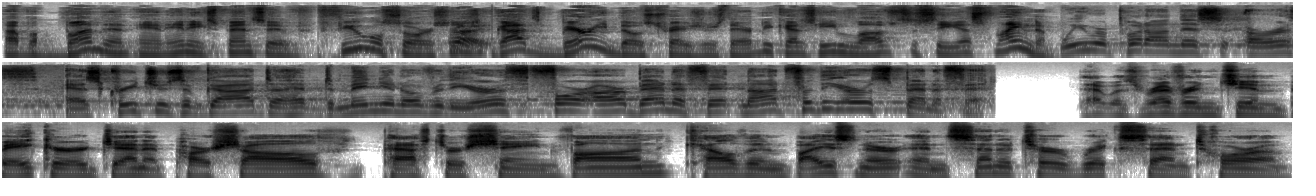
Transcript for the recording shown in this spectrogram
of abundant and inexpensive fuel sources. Right. God's buried those treasures there because He loves to see us find them. We were put on this earth as creatures of God to have dominion over the earth for our benefit, not for the earth's benefit. That was Reverend Jim Bakker, Janet Parshall, Pastor Shane Vaughn, Calvin Beisner, and Senator Rick Santorum.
